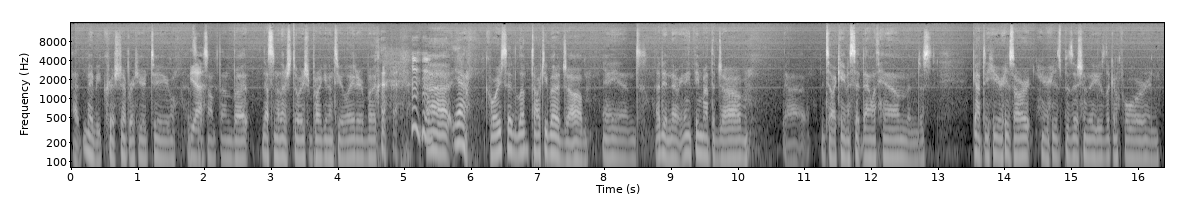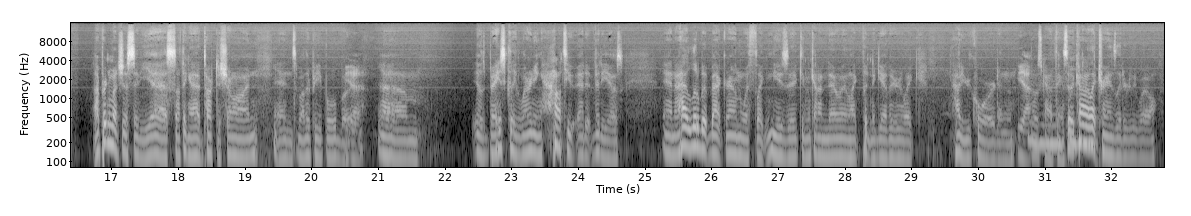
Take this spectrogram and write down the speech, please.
I maybe Chris Shepard here too. Yeah. said something, but that's another story. we Should probably get into later. But uh, yeah, Corey said, love to talk to you about a job," and I didn't know anything about the job uh, until I came and sat down with him and just got to hear his art, hear his position that he was looking for, and I pretty much just said yes. I think I had talked to Sean and some other people, but Yeah. um, it was basically learning how to edit videos. And I had a little bit background with like music and kind of knowing like putting together like how do you record and Yeah. those kind of mm-hmm. things. So it kind of mm-hmm. like translated really well.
